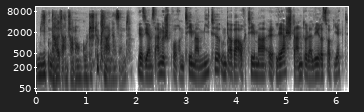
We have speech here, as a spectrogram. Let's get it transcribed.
Mieten halt einfach noch ein gutes Stück kleiner sind. Ja, Sie haben es angesprochen, Thema Miete und aber auch Thema äh, Leerstand oder leeres Objekt.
